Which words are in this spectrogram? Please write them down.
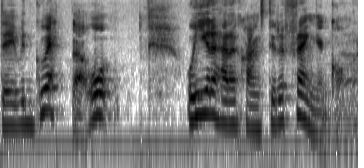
David Guetta. Och, och ge det här en chans till refrängen kommer.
